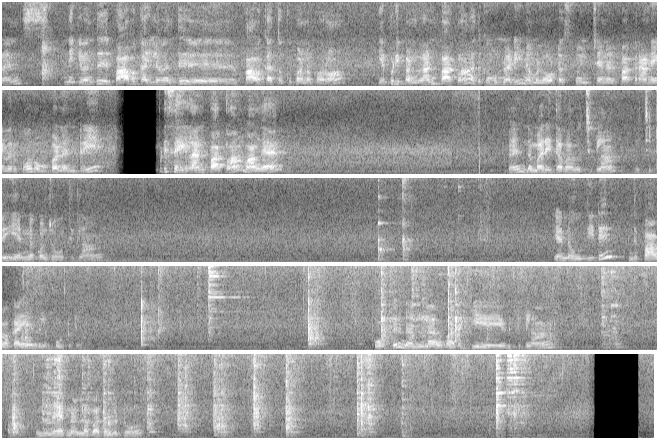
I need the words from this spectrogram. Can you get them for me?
Friends இன்றைக்கி வந்து பாவக்காயில் வந்து பாவக்காய் தொக்கு பண்ண போகிறோம் எப்படி பண்ணலான்னு பார்க்கலாம். அதுக்கு முன்னாடி நம்ம லோட்டஸ் குயின் சேனல் பார்க்குற அனைவருக்கும் ரொம்ப நன்றி. எப்படி செய்யலான்னு பார்க்கலாம். வாங்க. இப்போ இந்த மாதிரி தவா வச்சுக்கலாம். வச்சுட்டு எண்ணெய் கொஞ்சம் ஊற்றிக்கலாம் எண்ணெய் ஊற்றிட்டு இந்த பாவக்காயை இதில் போட்டுக்கலாம். போட்டு நல்லா வதக்கி எடுத்துக்கலாம். கொஞ்சம் நேரம் நல்லா வதங்கட்டும்.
